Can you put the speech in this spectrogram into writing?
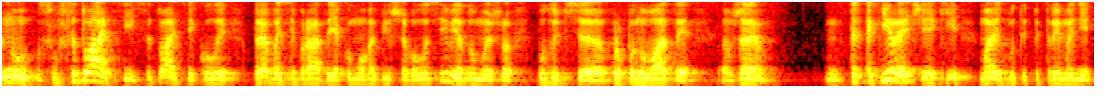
ну, в ситуації, в ситуації, коли треба зібрати якомога більше голосів, я думаю, що будуть е, пропонувати вже такі речі, які мають бути підтримані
